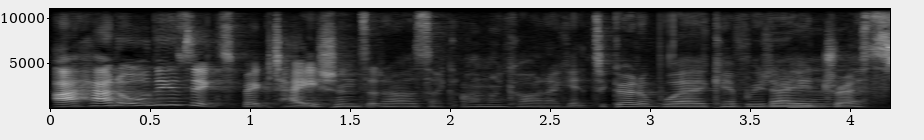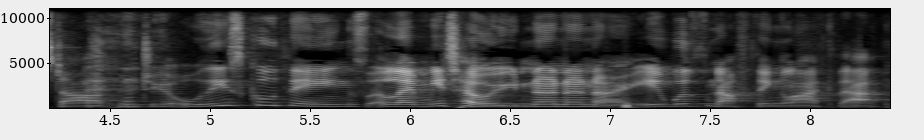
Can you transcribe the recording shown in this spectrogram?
I had all these expectations and I was like, oh my God, I get to go to work every day dressed up and do all these cool things. Let me tell you, no, no, no. It was nothing like that.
